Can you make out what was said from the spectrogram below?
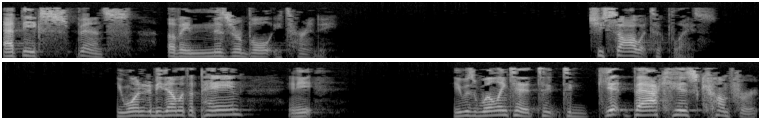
at the expense of a miserable eternity? She saw what took place. He wanted to be done with the pain, and he, he was willing to, to, to get back his comfort,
